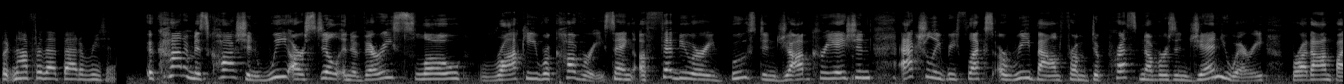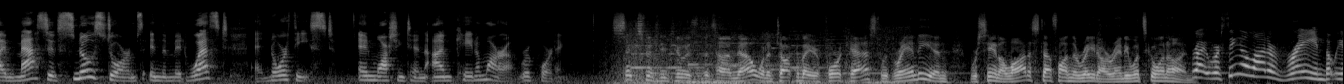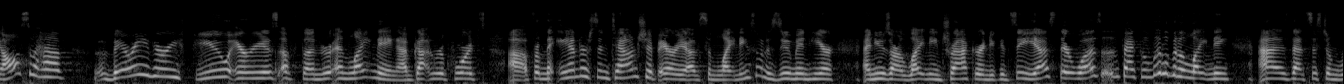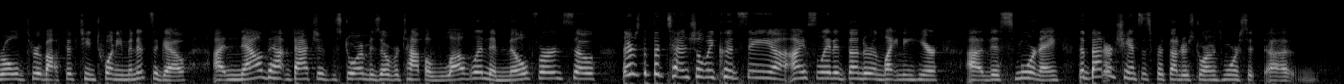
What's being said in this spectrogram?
but not for that bad a reason. Economists caution we are still in a very slow, rocky recovery, saying a February boost in job creation actually reflects a rebound from depressed numbers in January brought on by massive snowstorms in the Midwest and Northeast. In Washington, I'm Kate Amara reporting. 652 is the time now. I want to talk about your forecast with Randy, and we're seeing a lot of stuff on the radar. Randy, what's going on? Right, we're seeing a lot of rain, but we also have very, very few areas of thunder and lightning. I've gotten reports uh, from the Anderson Township area of some lightning. So I'm going to zoom in here and use our lightning tracker. And you can see, yes, there was, in fact, a little bit of lightning as that system rolled through about 15, 20 minutes ago. Uh, now that batch of the storm is over top of Loveland and Milford. So there's the potential we could see uh, isolated thunder and lightning here uh, this morning. The better chances for thunderstorms, more, uh,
